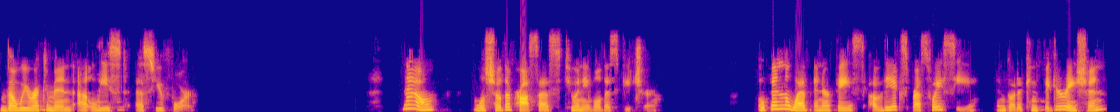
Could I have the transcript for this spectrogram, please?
though we recommend at least SU4. Now, we'll show the process to enable this feature. Open the web interface of the Expressway C and go to Configuration,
